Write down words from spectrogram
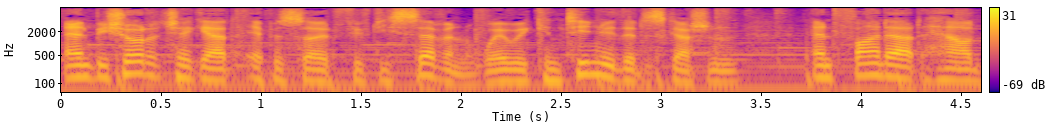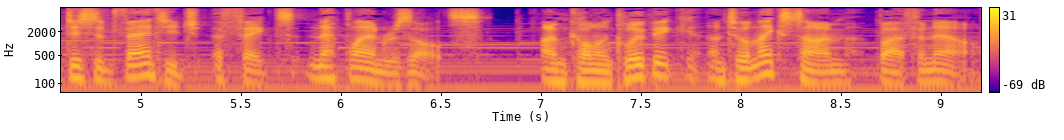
And be sure to check out episode 57, where we continue the discussion and find out how disadvantage affects NAPLAN results. I'm Colin Klupiec. Until next time, bye for now.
